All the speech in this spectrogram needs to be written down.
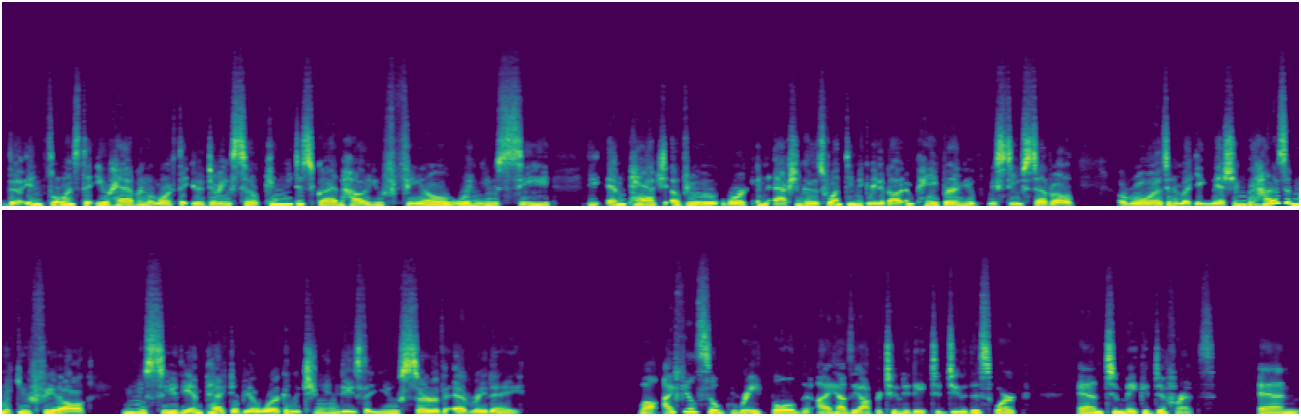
the influence that you have in the work that you're doing. So, can you describe how you feel when you see the impact of your work in action? Because it's one thing to read about in paper, you've received several awards and recognition, but how does it make you feel when you see the impact of your work in the communities that you serve every day? Well, I feel so grateful that I have the opportunity to do this work and to make a difference. And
